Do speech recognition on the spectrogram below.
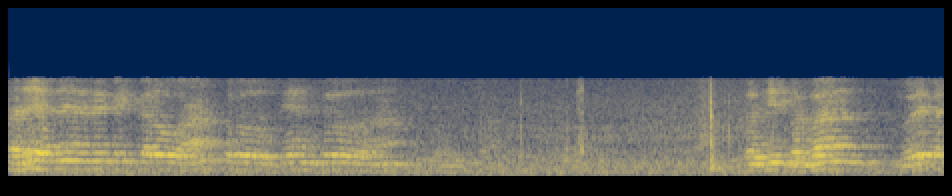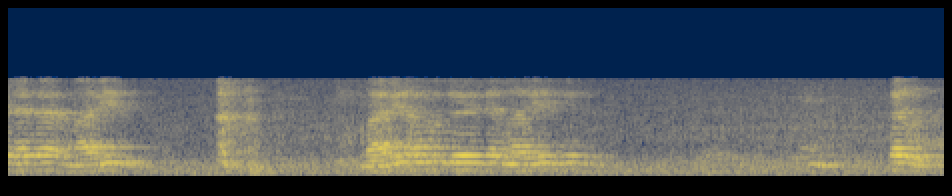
અરે એને એને કંઈક કરો આમ કરો તેમ કરો આમ. પછી ભગવાન જોડે બેઠા હતા મહાવીર. મહાવીર અમુક જોયું ત્યાં. કરુણા.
